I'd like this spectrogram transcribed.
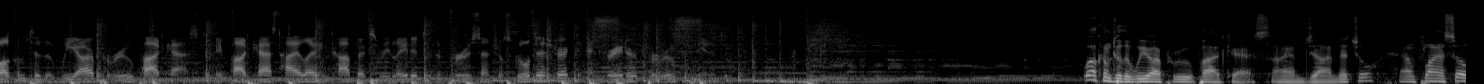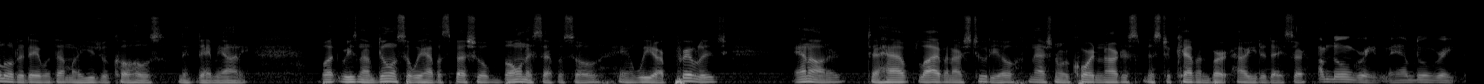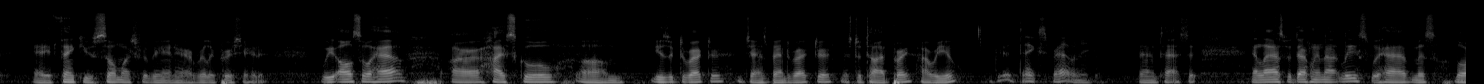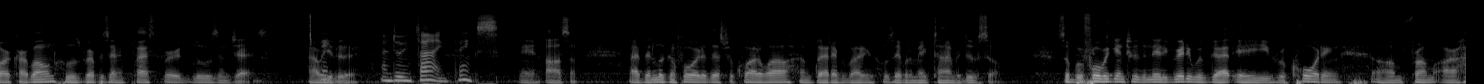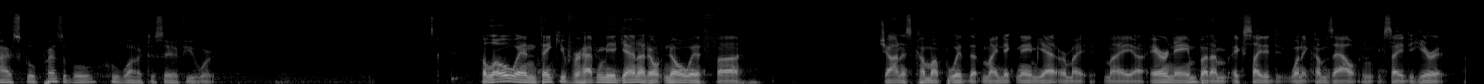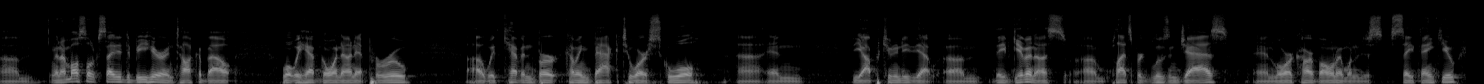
Welcome to the We Are Peru podcast, a podcast highlighting topics related to the Peru Central School District and greater Peru community. Welcome to the We Are Peru podcast. I am John Mitchell. I'm flying solo today without my usual co host, Nick Damiani. But the reason I'm doing so, we have a special bonus episode, and we are privileged and honored to have live in our studio national recording artist Mr. Kevin Burt. How are you today, sir? I'm doing great, man. I'm doing great. Hey, thank you so much for being here. I really appreciate it. We also have our high school um, music director, jazz band director, Mr. Todd Prey. How are you? Good. Thanks for having me. Fantastic. And last but definitely not least, we have Miss Laura Carbone, who's representing Plattsburgh Blues and Jazz. How are Hey, you today? I'm doing fine, thanks. Yeah, awesome. I've been looking forward to this for quite a while. I'm glad everybody was able to make time to do so. So before we get into the nitty gritty, we've got a recording um, from our high school principal who wanted to say a few words. Hello, and thank you for having me again. I don't know if uh, John has come up with my nickname yet or my my uh, air name, but I'm excited when it comes out and excited to hear it. Um, and I'm also excited to be here and talk about what we have going on at Peru uh, with Kevin Burt coming back to our school uh, and the opportunity that um, they've given us, um, Plattsburgh Blues and Jazz and Laura Carbone. I want to just say thank you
